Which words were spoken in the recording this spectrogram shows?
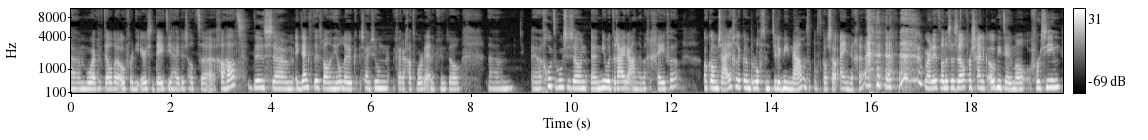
Um, hoe hij vertelde over die eerste date die hij dus had uh, gehad. Dus um, ik denk dat dit wel een heel leuk seizoen verder gaat worden. En ik vind het wel um, uh, goed hoe ze zo'n nieuwe draai eraan hebben gegeven. Al komen ze eigenlijk hun belofte natuurlijk niet na, want de podcast zou eindigen. maar dit hadden ze zelf waarschijnlijk ook niet helemaal voorzien.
